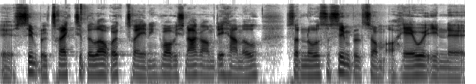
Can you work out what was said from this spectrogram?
øh, Simpel trick til bedre rygtræning, hvor vi snakker om det her med sådan noget så simpelt som at have en, øh,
